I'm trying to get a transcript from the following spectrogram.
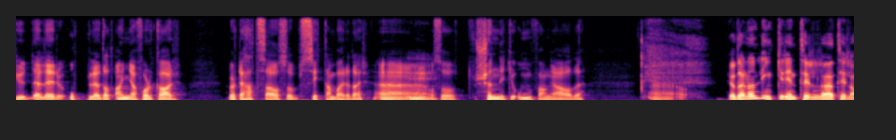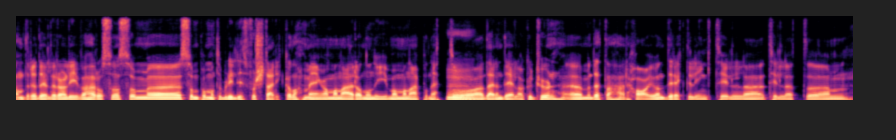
good, eller opplevd at andre folk har blitt hetsa, og så sitter de bare der. Eh, Og så skjønner ikke omfanget av det. Ja, det er noen linker inn til, til andre deler av livet her også, som, eh, som på en måte blir litt forsterka med en gang man er anonym og man er på nett og det er en del av kulturen. Eh, Men dette her har jo en direkte link til, eh, til et, um,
